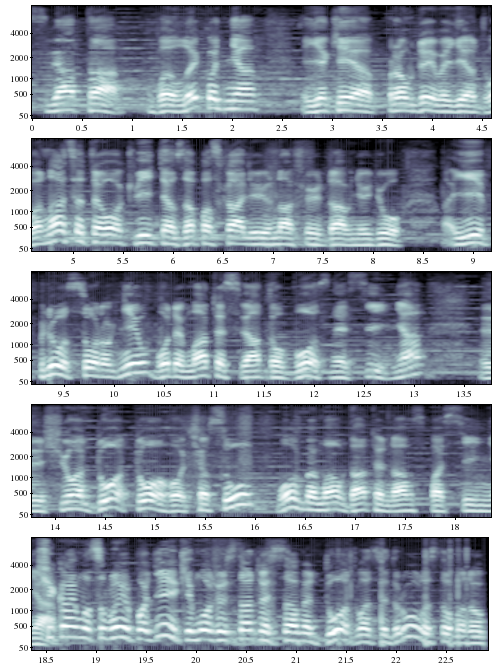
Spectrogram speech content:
свята Великодня, яке правдиве є 12 квітня за Пасхалією нашою давньою, і плюс 40 днів буде мати свято Вознесіння, що до того часу Бог би мав дати нам спасіння. Чекаємо особливі події, які можуть стати саме до 22 листопада,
